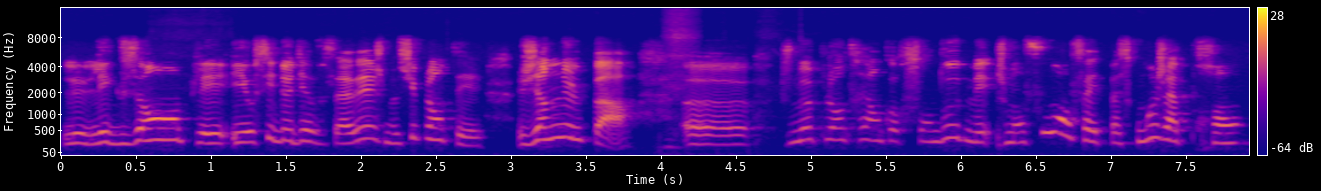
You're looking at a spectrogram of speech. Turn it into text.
l'exemple et, aussi de dire, vous savez, je me suis plantée, je viens de nulle part, euh, je me planterai encore sans doute, mais je m'en fous en fait, parce que moi, j'apprends.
